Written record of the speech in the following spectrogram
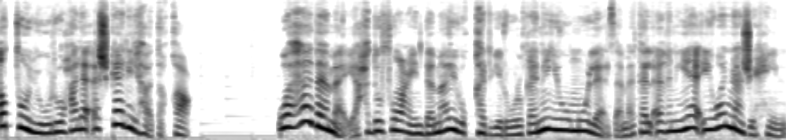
الطيور على أشكالها تقع. وهذا ما يحدث عندما يقرر الغني ملازمة الأغنياء والناجحين.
